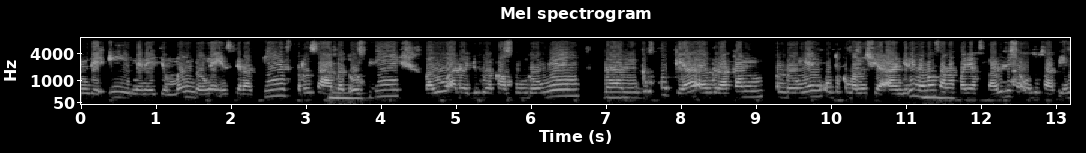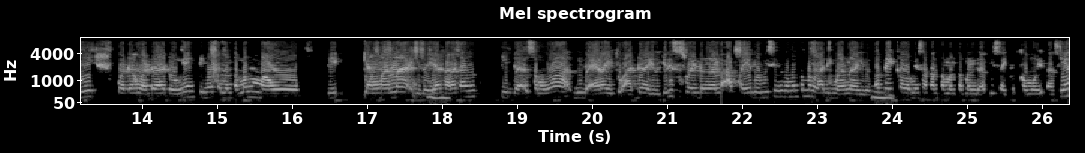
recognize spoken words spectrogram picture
MDI, Manajemen Dongeng Inspiratif, terus Sahabat hmm. Odi, lalu ada juga Kampung Dongeng, dan gepuk ya eh, gerakan pendongeng untuk kemanusiaan. Jadi memang hmm. sangat banyak sekali sih untuk saat ini wadah-wadah dongeng tinggal teman-teman mau di yang mana gitu ya. Hmm. Karena kan tidak semua di daerah itu ada gitu. Jadi sesuai dengan apa ya domisili teman-teman lah di mana gitu. Hmm. Tapi kalau misalkan teman-teman nggak bisa ikut komunitasnya,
